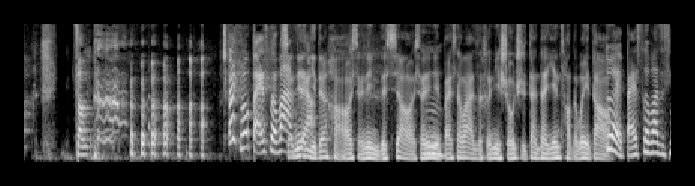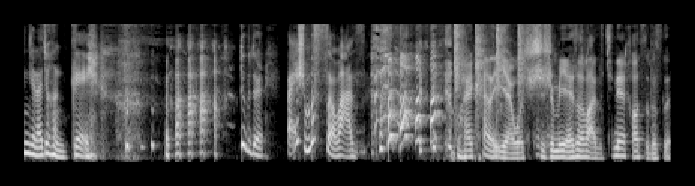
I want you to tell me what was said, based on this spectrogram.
脏，穿什么白色袜子呀想念你？的好，想念你的笑，想念你白色袜子和你手指淡淡烟草的味道。，对，白色袜子听起来就很 gay，对不对？白什么色袜子？我还看了一眼，我是什么颜色的袜子？今天好死不死，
